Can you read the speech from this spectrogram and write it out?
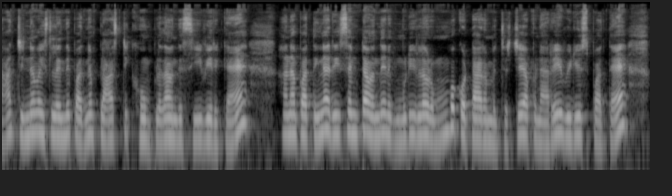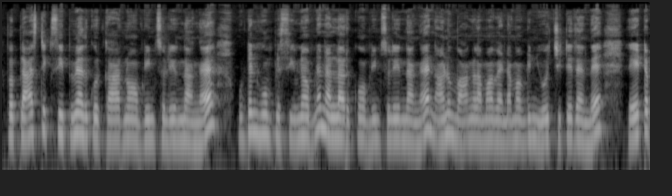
நான் சின்ன வயசுலேருந்தே பார்த்தீங்கன்னா பிளாஸ்டிக் ஹோம்பில் தான் வந்து சீவி இருக்கேன். ஆனால் பார்த்தீங்கன்னா ரீசெண்டாக வந்து எனக்கு முடியெல்லாம் ரொம்ப கொட்ட ஆரம்பிச்சிருச்சு. அப்போ நிறைய வீடியோஸ் பார்த்தேன். அப்போ பிளாஸ்டிக் சீப்புமே அதுக்கு ஒரு காரணம் அப்படின்னு சொல்லியிருந்தாங்க. உட்டன் ஹோம்பில் சீவினோம் அப்படின்னா நல்லாயிருக்கும் அப்படின்னு சொல்லியிருந்தாங்க. நானும் வாங்கலாமா வேண்டாமா அப்படின்னு யோசிச்சுட்டே தான் இருந்தேன். ரேட்டை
